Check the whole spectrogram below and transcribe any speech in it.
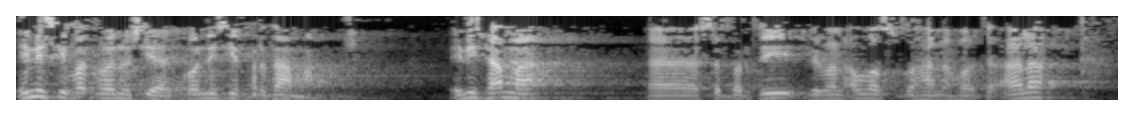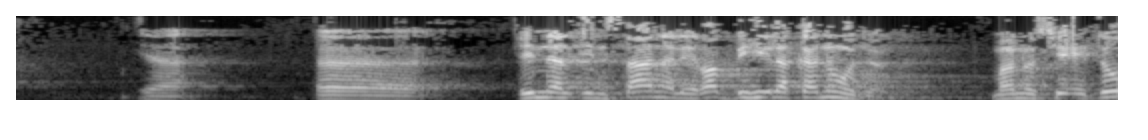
Ini sifat manusia, kondisi pertama. Ini sama uh, seperti firman Allah Subhanahu wa taala ya eh, innal insana li rabbih lakanud. Manusia itu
